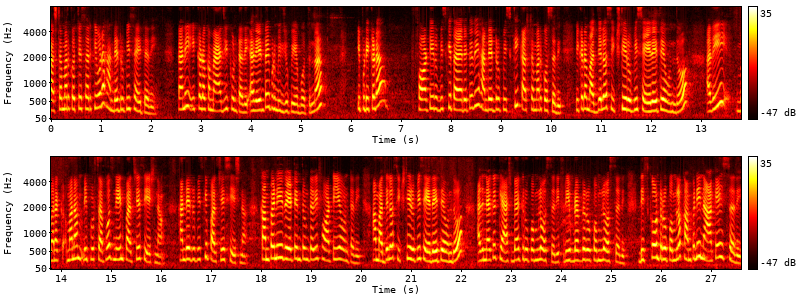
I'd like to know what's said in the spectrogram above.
కస్టమర్కి వచ్చేసరికి కూడా హండ్రెడ్ రూపీస్ అవుతుంది. కానీ ఇక్కడ ఒక మ్యాజిక్ ఉంటుంది. అదేంటో ఇప్పుడు మీకు చూపించబోతున్నా ఇప్పుడు ఇక్కడ ఫార్టీ రూపీస్కి తయారవుతుంది హండ్రెడ్ రూపీస్కి కస్టమర్కి వస్తుంది. ఇక్కడ మధ్యలో సిక్స్టీ రూపీస్ ఏదైతే ఉందో అది మనకు మనం ఇప్పుడు సపోజ్ నేను పర్చేస్ చేసిన. హండ్రెడ్ రూపీస్కి పర్చేస్ చేసిన. కంపెనీ రేట్ ఎంత ఉంటుంది ఫార్టీయే ఉంటుంది. ఆ మధ్యలో సిక్స్టీ రూపీస్ ఏదైతే ఉందో అది నాకు క్యాష్ బ్యాక్ రూపంలో వస్తుంది. ఫ్రీ ప్రొడక్ట్ రూపంలో వస్తుంది. డిస్కౌంట్ రూపంలో కంపెనీ నాకే ఇస్తుంది.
